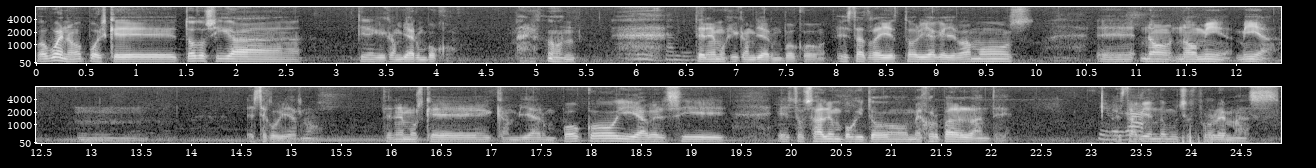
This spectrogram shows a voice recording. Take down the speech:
pues bueno, pues que todo siga, tiene que cambiar un poco, perdón. Tenemos que cambiar un poco esta trayectoria que llevamos eh, no, no mía, mía, mm, este gobierno. Tenemos que cambiar un poco y a ver si esto sale un poquito mejor para adelante. Está habiendo muchos problemas.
